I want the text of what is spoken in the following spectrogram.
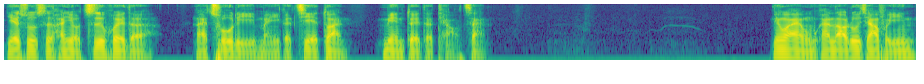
耶稣是很有智慧的来处理每一个阶段面对的挑战。另外，我们看到路加福音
